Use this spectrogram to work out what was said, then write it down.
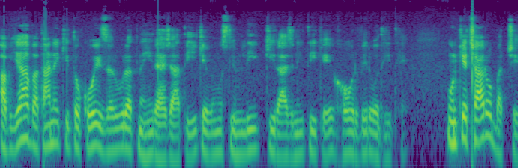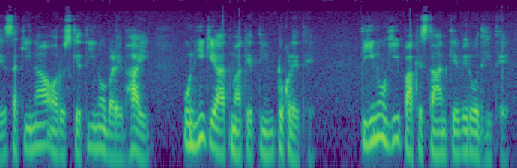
अब यह बताने की तो कोई ज़रूरत नहीं रह जाती कि वे मुस्लिम लीग की राजनीति के घोर विरोधी थे। उनके चारों बच्चे, सकीना और उसके तीनों बड़े भाई, उन्हीं की आत्मा के तीन टुकड़े थे। तीनों ही पाकिस्तान के विरोधी थे।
